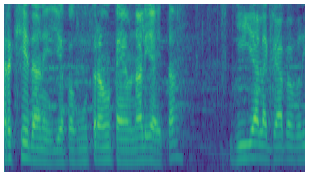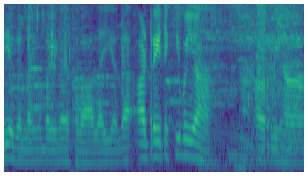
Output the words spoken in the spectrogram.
ਰੱਖੀ ਦਾਣੇ ਜੀ ਆਪਾਂ ਕਬੂਤਰਾਂ ਨੂੰ ਟਾਈਮ ਨਾਲ ਹੀ ਆਏ ਤਾਂ। ਜੀ ਜਾ ਲੱਗਿਆ ਪਿਆ, ਵਧੀਆ ਗੱਲਾਂ ਹੀ ਬੜੇ ਨਾਲ ਸਵਾਦ ਆਈ ਜਾਂਦਾ। ਆ ਟਰੇ ਚੱਕੀ ਬਈ ਆਹ। ਔਰ ਨਹੀਂ ਹਾਂ।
